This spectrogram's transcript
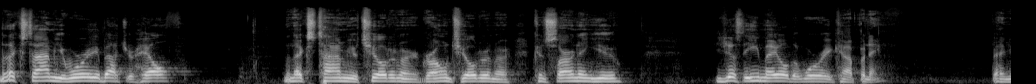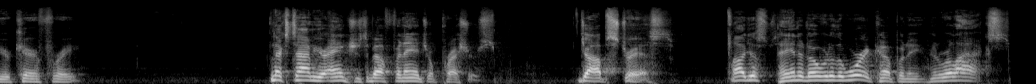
the next time you worry about your health, the next time your children or your grown children are concerning you, you just email the worry company and you're carefree. Next time you're anxious about financial pressures, job stress, I'll just hand it over to the worry company and relax.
